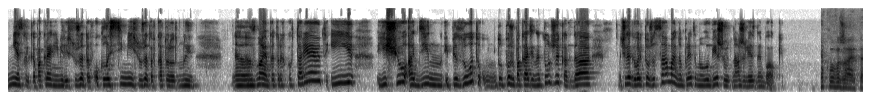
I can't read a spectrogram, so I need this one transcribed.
несколько, по крайней мере, сюжетов, около семи сюжетов, которые вот мы э, знаем, которых повторяют. И еще один эпизод, м, тут тоже пока один и тот же, когда человек говорит то же самое, но при этом его вешают на железные балки. Як ви вважаєте,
